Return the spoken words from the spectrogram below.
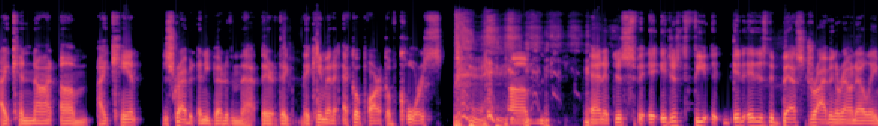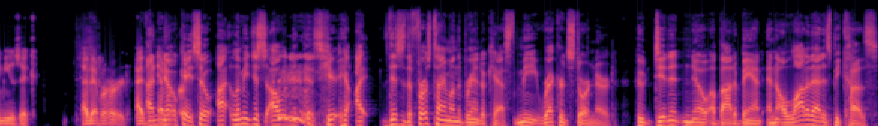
I cannot. Um, I can't describe it any better than that. They they they came out of Echo Park, of course, um, and it just it, it just feel it, it is the best driving around LA music I've ever heard. I've I know. Okay, heard. so uh, let me just. I'll admit this. Here, here, I. This is the first time on the Brandocast, me, record store nerd, who didn't know about a band, and a lot of that is because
